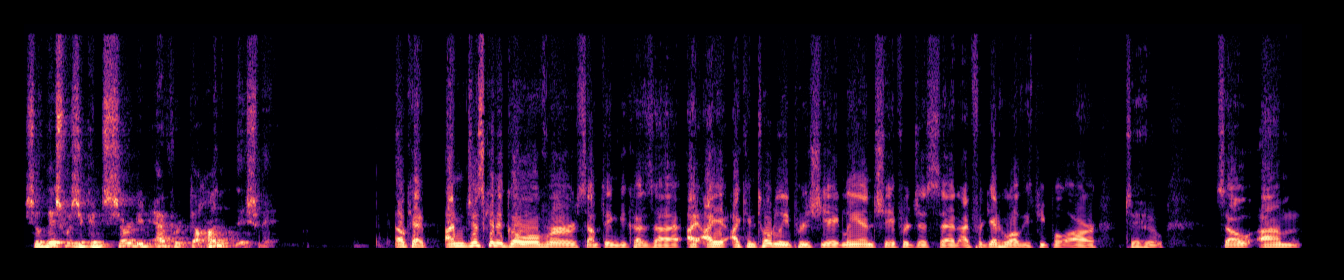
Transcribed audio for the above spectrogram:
So this was a concerted effort to hunt this man. Okay, I'm just going to go over something because uh, I, I, I can totally appreciate. Leanne Schaefer just said, "I forget who all these people are to who." So um,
